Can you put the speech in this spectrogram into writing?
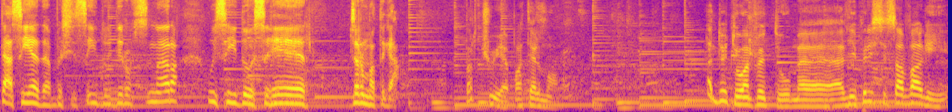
تاع صياده باش يصيدوا يديروه في السناره ويصيدوه صغير جرمط كاع درت شوية pas tellement de tout un peu tout mais les prix c'est ça varie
